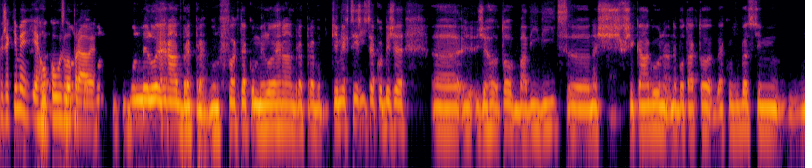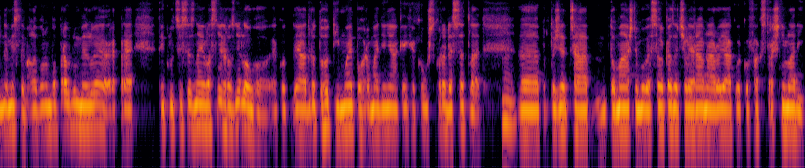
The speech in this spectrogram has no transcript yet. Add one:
řekni mi jeho kouzlo on, právě. On, on, miluje hrát v repre, on fakt jako miluje hrát v repre. Tím nechci říct, jakoby, že, eh, že ho to baví víc eh, než v Chicagu, nebo tak to jako vůbec tím nemyslím, ale on opravdu miluje repre. Ty kluci se znají vlastně hrozně dlouho. Jako jádro toho týmu je pohromadě nějakých jako už skoro 10 let, hmm. protože třeba Tomáš nebo Veselka začali hrát v Nároďáku jako jako fakt strašně mladý.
